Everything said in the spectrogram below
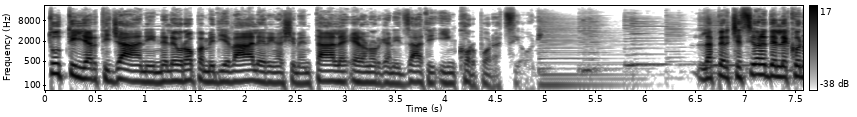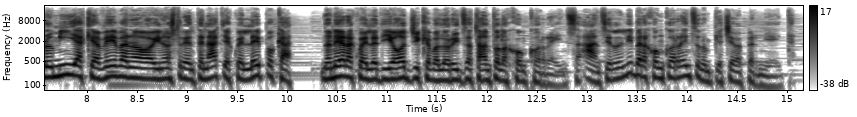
Tutti gli artigiani nell'Europa medievale e rinascimentale erano organizzati in corporazioni. La percezione dell'economia che avevano i nostri antenati a quell'epoca non era quella di oggi che valorizza tanto la concorrenza, anzi la libera concorrenza non piaceva per niente.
